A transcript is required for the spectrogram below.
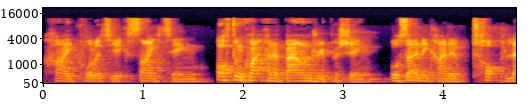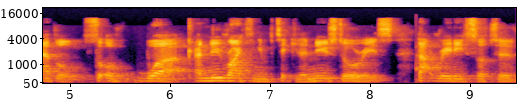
high quality, exciting, often quite kind of boundary pushing, or certainly kind of top level sort of work and new writing in particular, new stories, that really sort of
